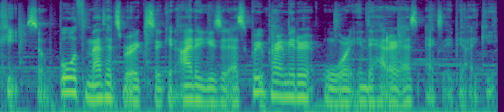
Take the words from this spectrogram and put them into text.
key. So both methods work, so you can either use it as a query parameter or in the header as X API key.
